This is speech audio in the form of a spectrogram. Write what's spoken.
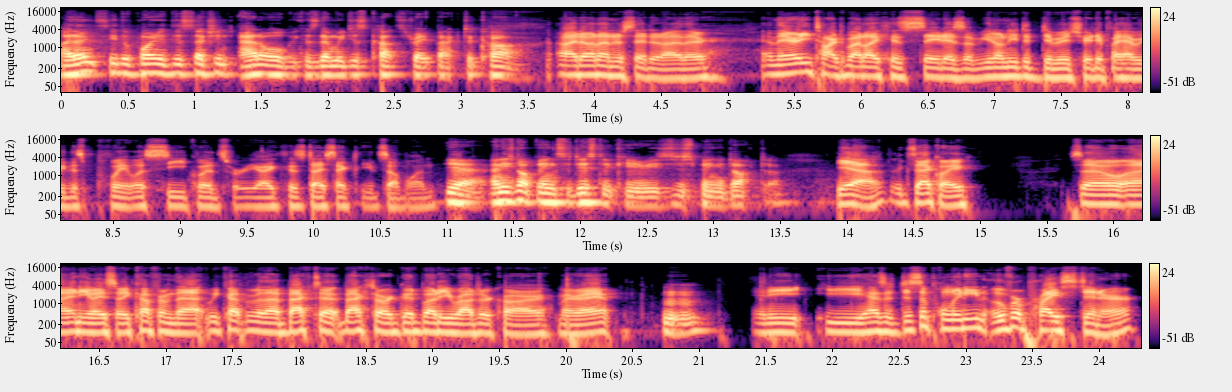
I don't see the point of this section at all because then we just cut straight back to Carr. I don't understand it either. And they already talked about like his sadism. You don't need to demonstrate it by having this pointless sequence where he like is dissecting someone. Yeah, and he's not being sadistic here, he's just being a doctor. Yeah, exactly. So uh, anyway, so we cut from that. We cut from that back to back to our good buddy Roger Carr. Am I right? hmm And he he has a disappointing, overpriced dinner,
